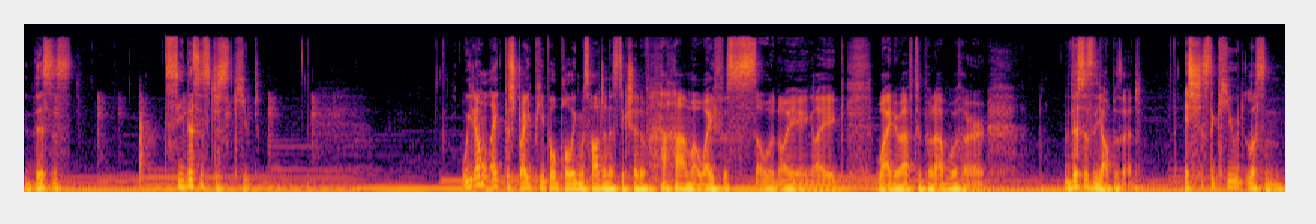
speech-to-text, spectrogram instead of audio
This is... See, this is just cute. We don't like the straight people pulling misogynistic shit of, haha, my wife is so annoying, like, why do I have to put up with her? This is the opposite. It's just a cute listen.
